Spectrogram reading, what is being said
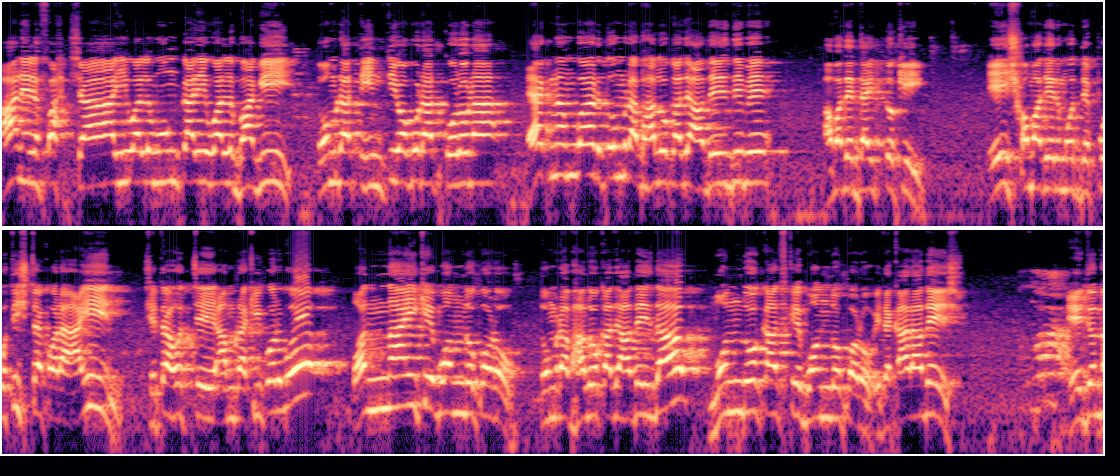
আনিল ফাহশাই ওয়াল মুনকারি ওয়াল বাগি। তোমরা তিনটি অপরাধ করো না। এক নম্বর, তোমরা ভালো কাজে আদেশ দিবে। আমাদের দায়িত্ব কি? এই সমাজের মধ্যে প্রতিষ্ঠা করা আইন, সেটা হচ্ছে আমরা কি করব? অন্যায়কে বন্ধ করো। তোমরা ভালো কাজে আদেশ দাও মন্দ কাজকে বন্ধ করো। এটা কার আদেশ? এই জন্য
